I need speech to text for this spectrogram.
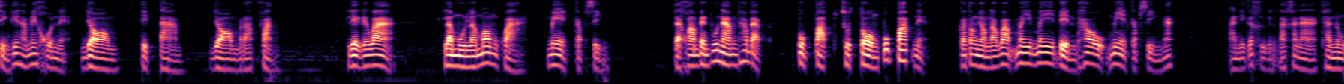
สิ่งที่ทำให้คนเนี่ยยอมติดตาม ยอมรับฟัง เรียกได้ว่า ละมุนละม่อมกว่าเมฆกับสิ่ง แต่ความเป็นผู้นำถ้าแบบปุบปับสุดโต่งปุ๊บปั๊บเนี่ยก็ต้องยอมรับว่าไม่ไม่เด่นเท่าเมษกับสิงนะ อันนี้ก็คือลัคนาธนู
